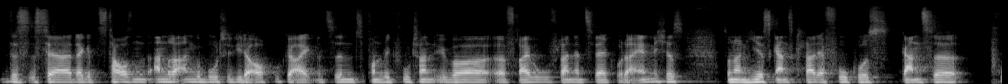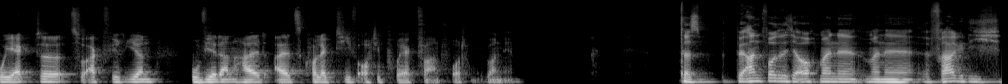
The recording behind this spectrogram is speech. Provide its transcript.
das ist ja, da gibt es tausend andere Angebote, die da auch gut geeignet sind, von Recruitern über äh, Freiberufler-Netzwerke oder ähnliches, sondern hier ist ganz klar der Fokus, ganze Projekte zu akquirieren, wo wir dann halt als Kollektiv auch die Projektverantwortung übernehmen. Das beantwortet ja auch meine, meine Frage, die ich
